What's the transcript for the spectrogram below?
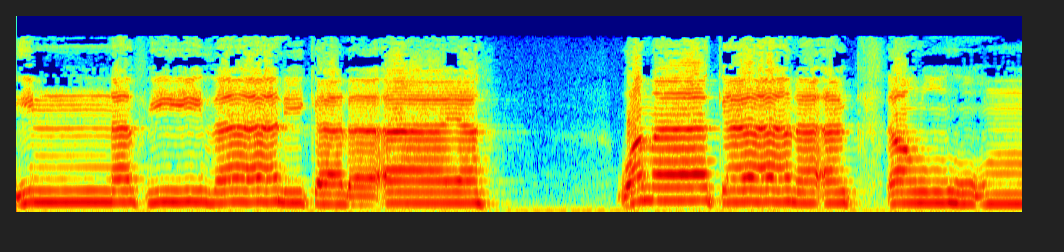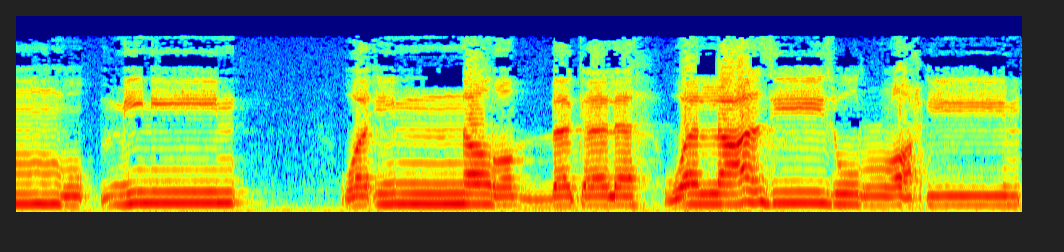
إن في ذلك لآية. وما كان أكثرهم مؤمنين. وإن ربك لهو العزيز الرحيم.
